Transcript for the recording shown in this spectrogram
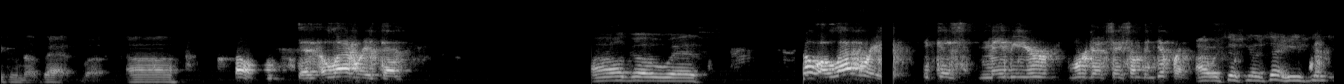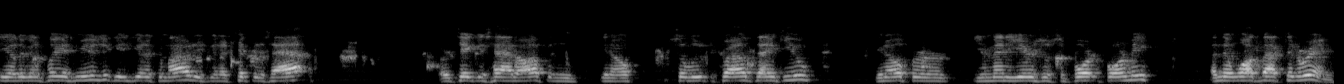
thinking about that, but uh, Oh, then elaborate then. I'll go with. No, elaborate because maybe you're we're gonna say something different. I was just gonna say he's gonna, you know, they're gonna play his music. He's gonna come out. He's gonna tip his hat or take his hat off and you know salute the crowd. Thank you, you know, for your many years of support for me, and then walk back to the ring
